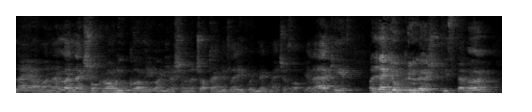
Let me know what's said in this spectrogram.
Leia-val nem mennek sokra, Luke-kal még annyira sem a csatányot elég, hogy megmentse az apja lelkét. A legjobb különleges Twist ever.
